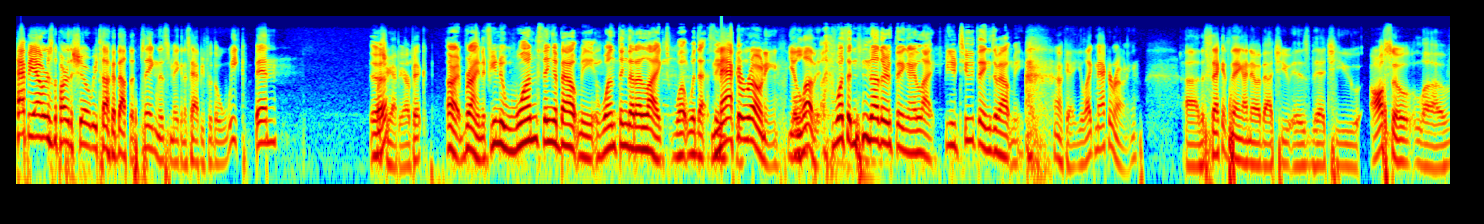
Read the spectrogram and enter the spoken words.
Happy hour is the part of the show where we talk about the thing that's making us happy for the week. Ben, what's Uh, your happy hour pick? All right, Brian. If you knew one thing about me, one thing that I liked, what would that thing be? Macaroni. You love it. What's another thing I like? If you knew two things about me. Okay, you like macaroni. Uh, the second thing I know about you is that you also love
